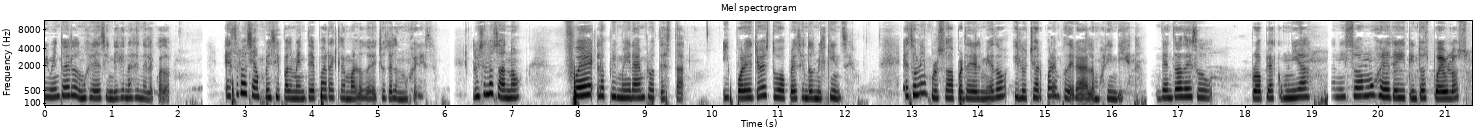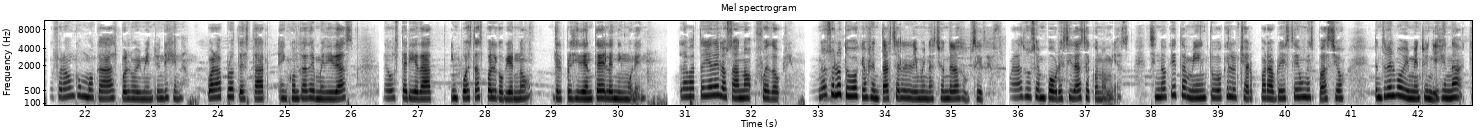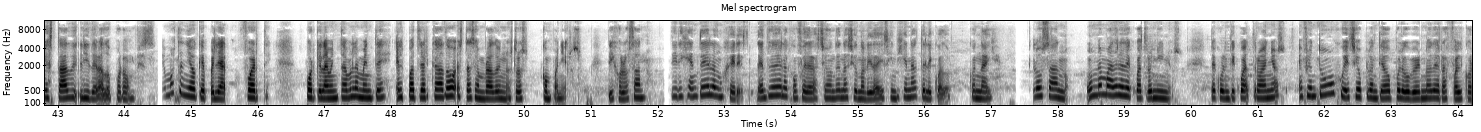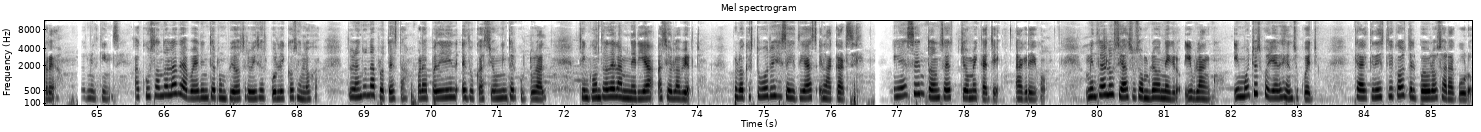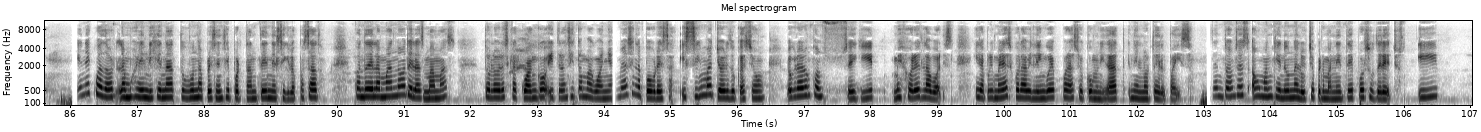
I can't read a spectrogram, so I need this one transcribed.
Movimiento de las mujeres indígenas en el Ecuador. Esto lo hacían principalmente para reclamar los derechos de las mujeres. Luisa Lozano fue la primera en protestar y por ello estuvo presa en 2015. Esto le impulsó a perder el miedo y luchar para empoderar a la mujer indígena. Dentro de su propia comunidad, organizó mujeres de distintos pueblos que fueron convocadas por el movimiento indígena para protestar en contra de medidas de austeridad impuestas por el gobierno del presidente Lenín Moreno. La batalla de Lozano fue doble. No solo tuvo que enfrentarse a la eliminación de los subsidios para sus empobrecidas economías, sino que también tuvo que luchar para abrirse un espacio dentro del movimiento indígena que está liderado por hombres. Hemos tenido que pelear fuerte, porque lamentablemente el patriarcado está sembrado en nuestros compañeros, dijo Lozano, dirigente de las mujeres dentro de la Confederación de Nacionalidades Indígenas del Ecuador, CONAIE. Lozano una madre de cuatro niños, de 44 años, enfrentó un juicio planteado por el gobierno de Rafael Correa. 2015, acusándola de haber interrumpido servicios públicos en Loja durante una protesta para pedir educación intercultural en contra de la minería a cielo abierto, por lo que estuvo 16 días en la cárcel. En ese entonces yo me callé, agregó, mientras lucía su sombrero negro y blanco y muchos collares en su cuello, característicos del pueblo saraguro. En Ecuador, la mujer indígena tuvo una presencia importante en el siglo pasado, cuando de la mano de las mamas Dolores Cacuango y Tránsito Maguaña, sumidas en la pobreza y sin mayor educación, lograron conseguir mejores labores y la primera escuela bilingüe para su comunidad en el norte del país. Desde entonces aún mantiene una lucha permanente por sus derechos y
